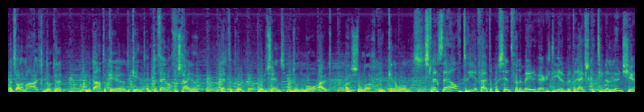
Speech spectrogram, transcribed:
Het is allemaal uitgedokterd om het aantal keren dat een kind op tv mag verschijnen. Legt de pro- producent John de Mol uit zondag in Kennemerland. Slechts de helft, 53% van de medewerkers die in een bedrijfskantine lunchen,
